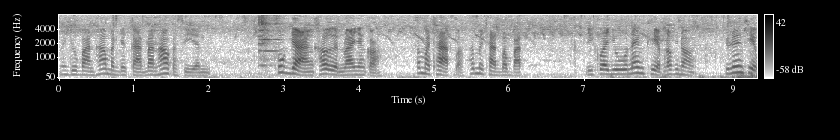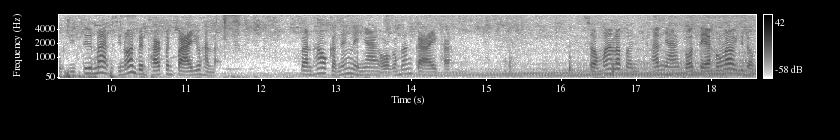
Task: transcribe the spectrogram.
ในอยู่บ้านเฮาบรรยากาศบ้านเฮากับเสียนทุกอย่างเขาเอิ่นว่าหยังก่อนธรรมชาติบ่ธรรมชาติบำบัด ดีกว่าอยู่ในกรุงเทพเนาะพี่น้อง อยู่ในกรุงเทพก็สิตื่นมากสินอนเป็นพักเป็นปลาอยู่หันละบ้านเฮากันยังในยางออกกำลังกายค่ะ สองมาแล้วก็หันยางต่อแต่ของเราอยู่ดอก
